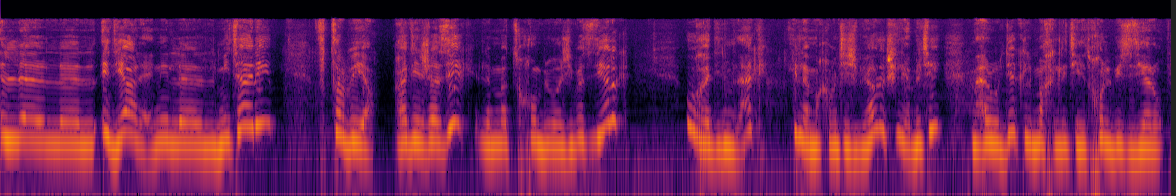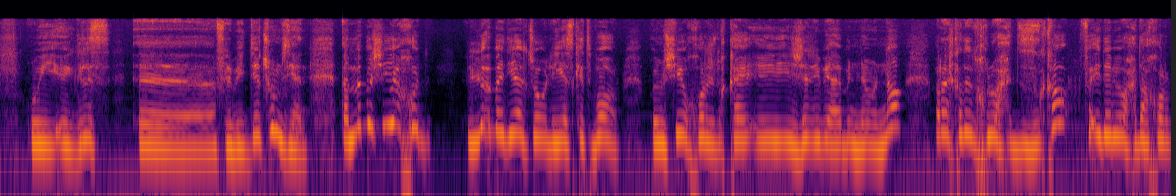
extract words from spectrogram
ال idéal يعني المثالي في التربيه غادي نجازيك لما تقوم بالواجبات ديالك وغادي نمنعك إلا ما قمتيش بها وداكشي اللي عملتي مع ديالك لما خليتيه يدخل البيت ديالو ويجلس آه في البيت ديالته مزيان. أما باش ياخذ اللعبة ديالته اللي هي سكيت بور ويمشي يخرج بقى يجري بها من هنا وهنا راه يقدر يدخل واحد الزنقة فإذا بواحد آخر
